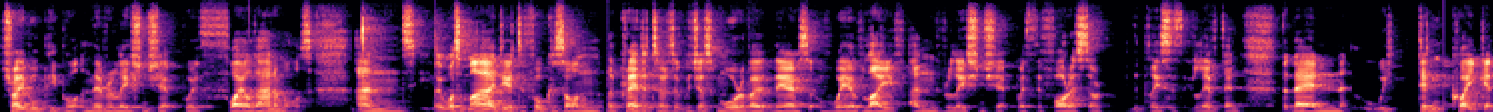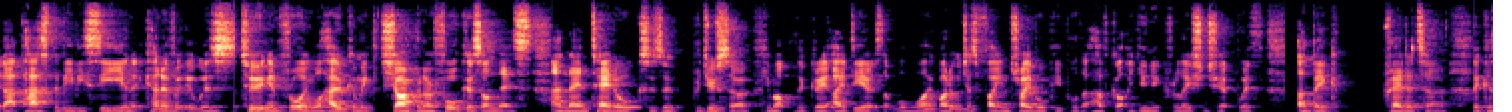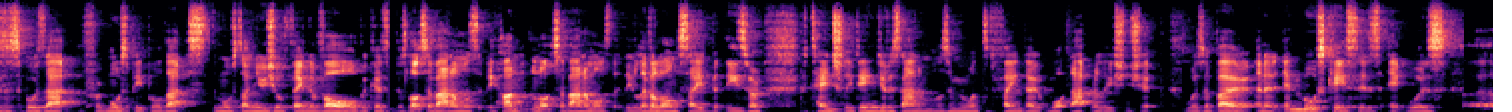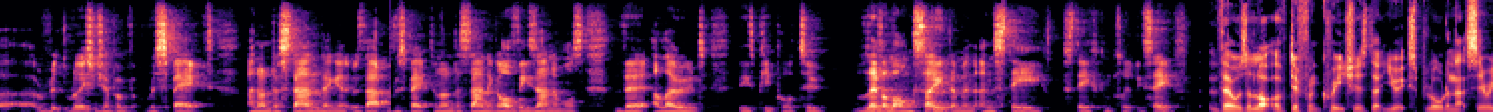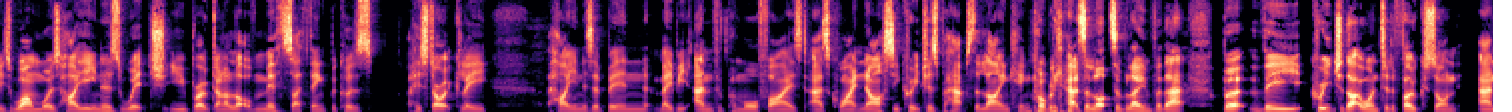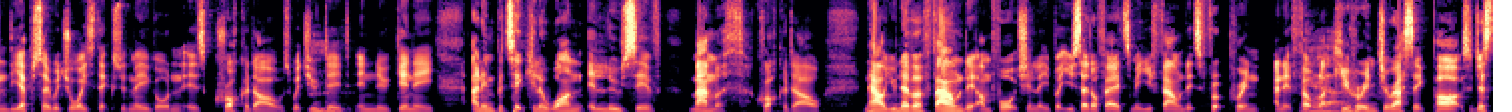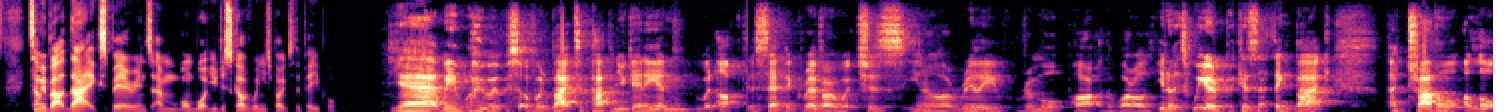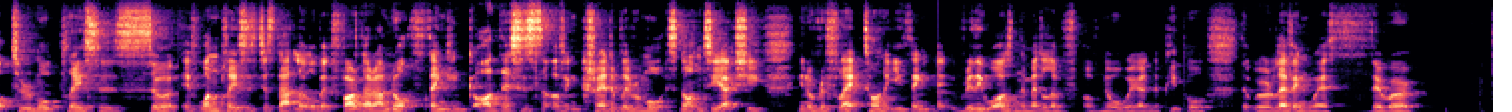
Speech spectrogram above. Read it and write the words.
tribal people and their relationship with wild animals. And it wasn't my idea to focus on the predators, it was just more about their sort of way of life and relationship with the forest or the places they lived in. But then we didn't quite get that past the BBC and it kind of it was toing and froing well how can we sharpen our focus on this and then Ted Oakes who's a producer came up with a great idea it's like well why, why don't we just find tribal people that have got a unique relationship with a big predator because I suppose that for most people that's the most unusual thing of all because there's lots of animals that they hunt and lots of animals that they live alongside but these are potentially dangerous animals and we wanted to find out what that relationship was about. And in, in most cases it was uh, a relationship of respect and understanding and it was that respect and understanding of these animals that allowed these people to live alongside them and, and stay stay completely safe there was a lot of different creatures that you explored in that series. One was hyenas, which you broke down a lot of myths, I think, because historically hyenas have been maybe anthropomorphized as quite nasty creatures. Perhaps the Lion King probably has a lot to blame for that. But the creature that I wanted to focus on, and the episode which always sticks with me, Gordon, is crocodiles, which you mm-hmm. did in New Guinea, and in particular one elusive mammoth crocodile. Now, you never found it, unfortunately, but you said off air to me you found its footprint and it felt yeah. like you were in Jurassic Park. So just tell me about that experience and what you discovered when you spoke to the people. Yeah, we, we sort of went back to Papua New Guinea and went up the Sepik River, which is, you know, a really remote part of the world. You know, it's weird because I think back, I travel a lot to remote places. So if one place is just that little bit further, I'm not thinking, God, this is sort of incredibly remote. It's not until you actually, you know, reflect on it, you think it really was in the middle of, of nowhere. And the people that we were living with, they were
